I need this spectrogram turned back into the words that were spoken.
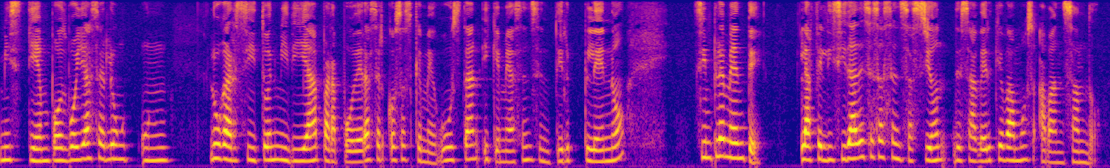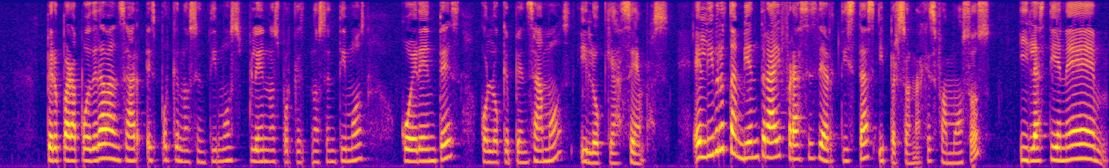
mis tiempos, voy a hacerle un, un lugarcito en mi día para poder hacer cosas que me gustan y que me hacen sentir pleno. Simplemente la felicidad es esa sensación de saber que vamos avanzando. Pero para poder avanzar es porque nos sentimos plenos, porque nos sentimos coherentes con lo que pensamos y lo que hacemos. El libro también trae frases de artistas y personajes famosos y las tiene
